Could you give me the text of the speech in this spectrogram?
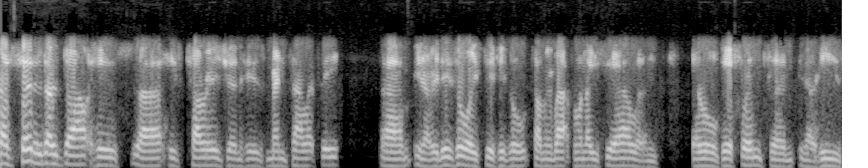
I certainly don't doubt his uh, his courage and his mentality. Um, you know, it is always difficult coming back from an ACL, and they're all different. And you know, he's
